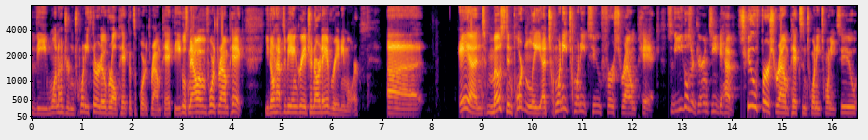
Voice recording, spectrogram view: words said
the 123rd overall pick that's a fourth round pick. The eagles now have a fourth round pick. You don't have to be angry at Genard Avery anymore. Uh, and most importantly, a 2022 first round pick. So the Eagles are guaranteed to have two first round picks in 2022,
